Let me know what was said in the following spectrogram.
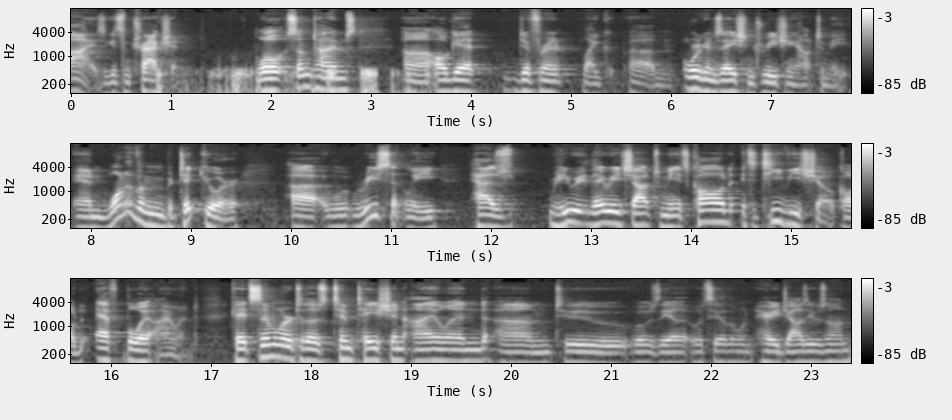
eyes, I get some traction. Well, sometimes uh, I'll get different like um, organizations reaching out to me, and one of them in particular uh, recently has he re- they reached out to me. It's called it's a TV show called F Boy Island. Okay, it's similar to those Temptation Island. Um, to what was the other? What's the other one? Harry Jowsey was on.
